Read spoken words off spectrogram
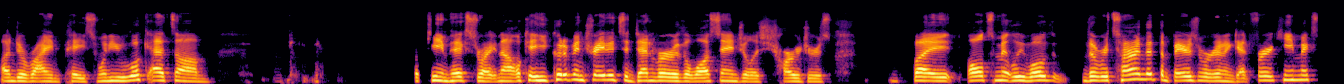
under Ryan Pace. When you look at um Akiem Hicks right now, okay, he could have been traded to Denver or the Los Angeles Chargers, but ultimately, well, the return that the Bears were going to get for Akiem Hicks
